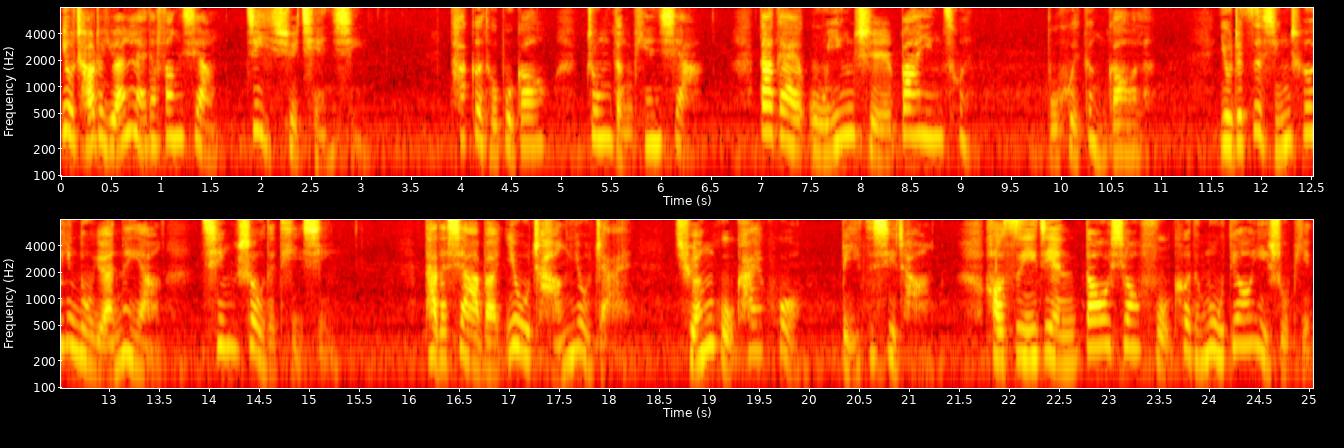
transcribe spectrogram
又朝着原来的方向继续前行。他个头不高，中等偏下，大概五英尺八英寸，不会更高了，有着自行车运动员那样清瘦的体型。他的下巴又长又窄，颧骨开阔，鼻子细长，好似一件刀削斧刻的木雕艺术品。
